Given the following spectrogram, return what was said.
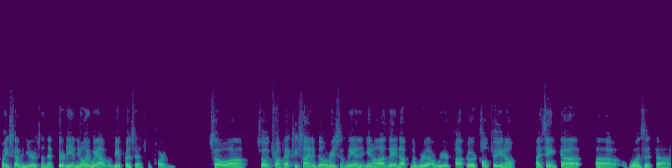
27 years on that 30. And the only way out would be a presidential pardon. So, uh, so Trump actually signed a bill recently, and you know, oddly enough, in the weird, our weird popular culture, you know, I think uh, uh, was it uh,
